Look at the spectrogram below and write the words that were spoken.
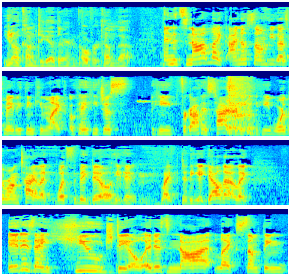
you know, come together and overcome that. And it's not like I know some of you guys may be thinking like, okay, he just he forgot his tie he, he wore the wrong tie. Like, what's the big deal? He didn't like did he get yelled at? Like it is a huge deal. It is not like something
